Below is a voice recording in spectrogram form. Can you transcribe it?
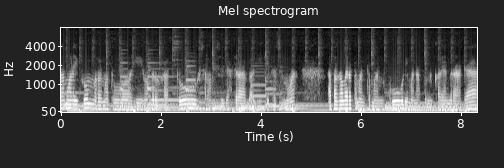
Assalamualaikum warahmatullahi wabarakatuh. Salam sejahtera bagi kita semua. Apa kabar teman-temanku di mana pun kalian berada?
